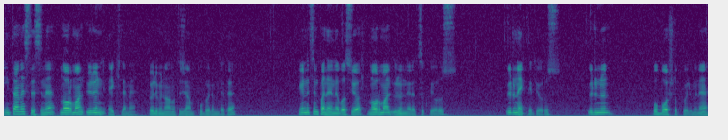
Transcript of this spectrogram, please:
İnternet sitesine normal ürün ekleme bölümünü anlatacağım bu bölümde de. Yönetim paneline basıyor. Normal ürünlere tıklıyoruz. Ürün ekle diyoruz. Ürünün bu boşluk bölümüne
